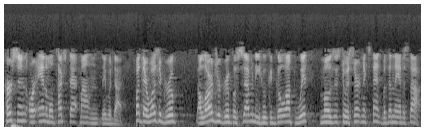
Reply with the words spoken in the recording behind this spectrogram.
person or animal touched that mountain, they would die. But there was a group, a larger group of 70 who could go up with Moses to a certain extent, but then they had to stop.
